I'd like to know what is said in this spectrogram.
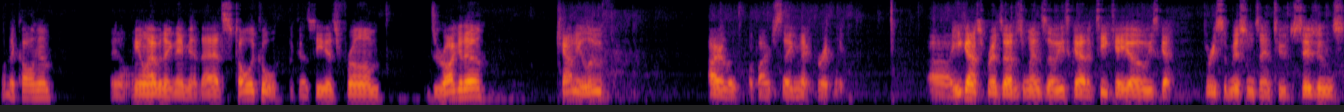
What do they call him? They don't. He don't have a nickname yet. That's totally cool because he is from Drogheda, County Louth, Ireland, if I'm saying that correctly. Uh, he kind of spreads out his wins, though. He's got a TKO, he's got three submissions and two decisions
